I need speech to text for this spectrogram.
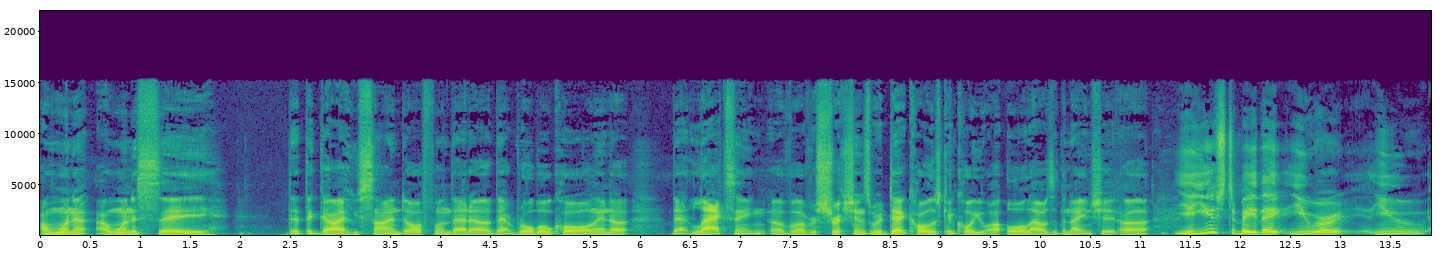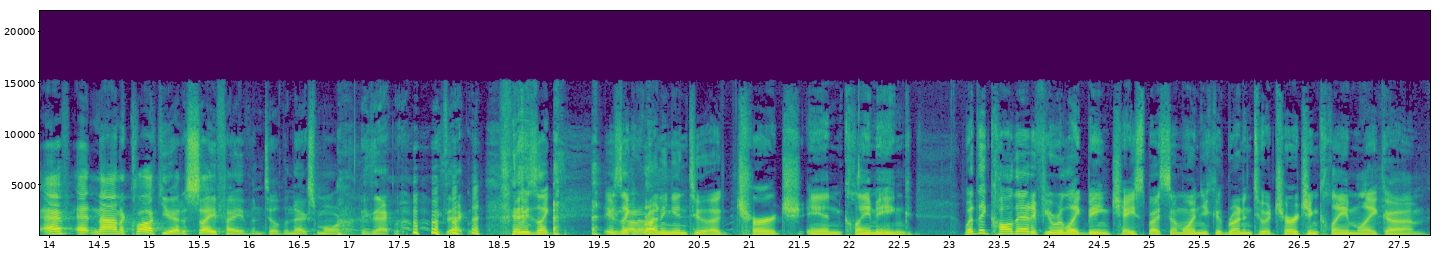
I wanna I wanna say that the guy who signed off on that uh that robocall and uh that laxing of uh, restrictions where debt callers can call you all hours of the night and shit. Uh, You used to be they you were you af, at nine o'clock you had a safe haven until the next morning. exactly, exactly. It was like it was know like what I- running into a church and claiming what they call that if you were like being chased by someone, you could run into a church and claim like um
